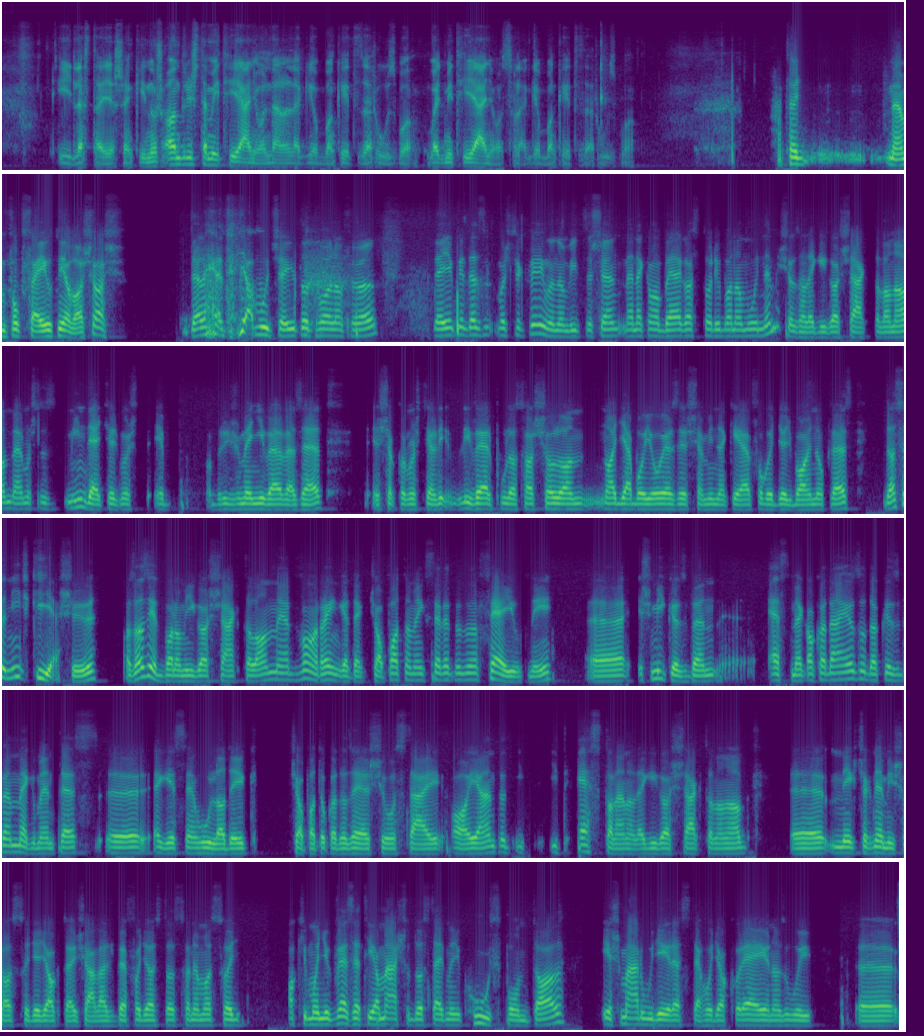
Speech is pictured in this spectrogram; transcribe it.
Így lesz teljesen kínos. Andris, te mit hiányolnál a legjobban 2020-ból? Vagy mit hiányolsz a legjobban 2020-ból? Hát, hogy nem fog feljutni a vasas? De lehet, hogy amúgy se jutott volna föl. De egyébként ez most csak félig mondom viccesen, mert nekem a belga sztoriban amúgy nem is az a legigazságtalanabb, mert most ez mindegy, hogy most épp a Bridge mennyivel vezet, és akkor most ilyen Liverpool az hasonlóan nagyjából jó érzésen mindenki elfogadja, hogy bajnok lesz, de az, hogy nincs kieső, az azért barom igazságtalan, mert van rengeteg csapat, amelyik szeretne feljutni, és miközben ezt megakadályozod, a közben megmentesz egészen hulladék csapatokat az első osztály alján. Tehát itt, itt ez talán a legigazságtalanabb, még csak nem is az, hogy egy aktuális állás befogyasztasz, hanem az, hogy aki mondjuk vezeti a másodosztályt mondjuk 20 ponttal, és már úgy érezte, hogy akkor eljön az új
